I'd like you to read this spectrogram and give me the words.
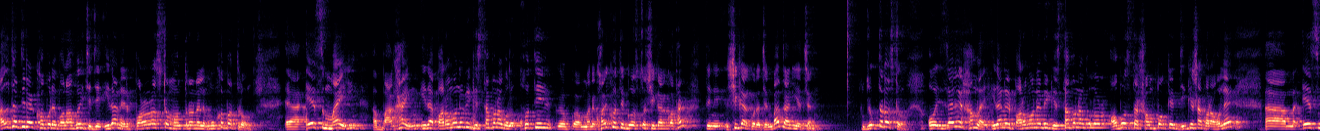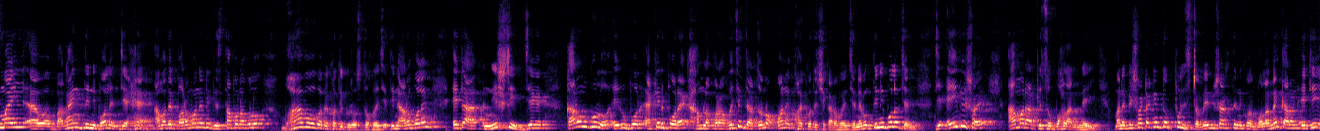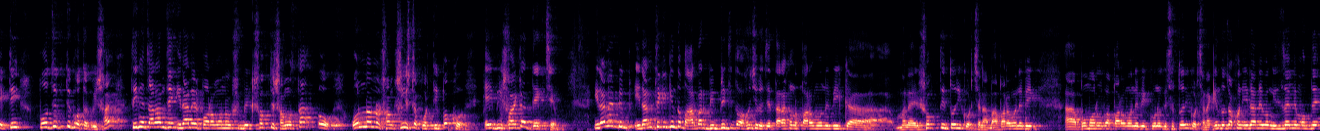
আল জাজিরার খবরে বলা হয়েছে যে ইরানের পররাষ্ট্র মন্ত্রণালয়ের মুখপাত্র এস মাইল বাঘাইন ইরা পারমাণবিক স্থাপনাগুলো ক্ষতি মানে ক্ষয়ক্ষতিগ্রস্ত শিকার কথা তিনি স্বীকার করেছেন বা জানিয়েছেন। যুক্তরাষ্ট্র ও ইসরায়েলের হামলায় ইরানের পারমাণবিক স্থাপনাগুলোর অবস্থা সম্পর্কে জিজ্ঞাসা করা হলে এসমাইল বাঘাইন তিনি বলেন যে হ্যাঁ আমাদের পারমাণবিক স্থাপনাগুলো ভয়াবহভাবে ক্ষতিগ্রস্ত হয়েছে। তিনি আরও বলেন, এটা নিশ্চিত যে কারণগুলো এর উপর একের পর এক হামলা করা হয়েছে, যার জন্য অনেক ক্ষয়ক্ষতির শিকার হয়েছেন। এবং তিনি বলেছেন যে, এই বিষয়ে আমার আর কিছু বলার নেই। মানে বিষয়টা কিন্তু ফুল স্টপ এই বিষয়ে তিনি বলার নেই, কারণ এটি একটি প্রযুক্তিগত বিষয়। তিনি জানান যে, ইরানের পারমাণবিক শক্তি সংস্থা ও অন্যান্য সংশ্লিষ্ট কর্তৃপক্ষ এই বিষয়টা দেখছে। ইরানের ইরান থেকে কিন্তু বারবার বিবৃতি দেওয়া হয়েছিল যে তারা কোনো পারমাণবিক মানে শক্তি তৈরি করছে না বা পারমাণবিক বোমারু বা পারমাণবিক কোনো কিছু তৈরি করছে না। কিন্তু যখন ইরান এবং ইসরায়েলের মধ্যে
